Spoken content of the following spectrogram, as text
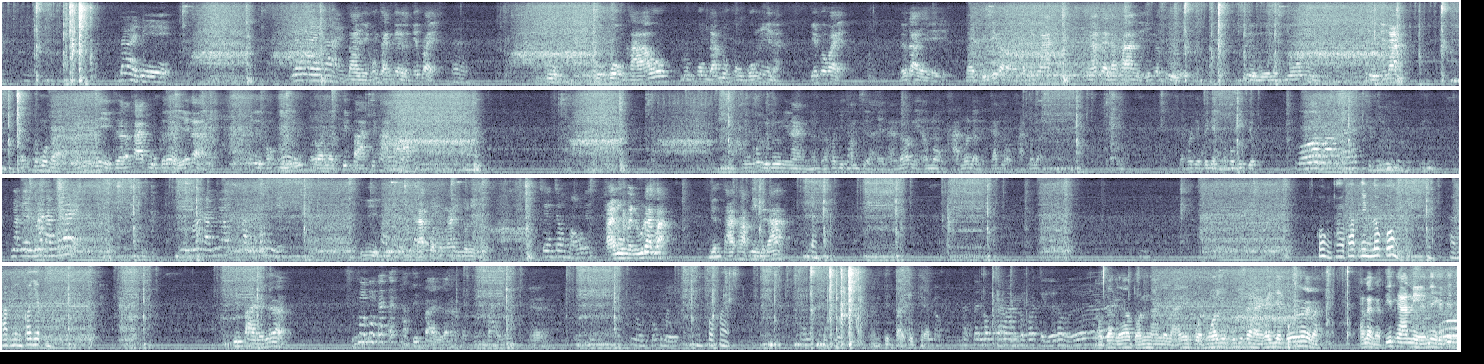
ได้นี่ยังไงได้ได้นี่ของฉันเด้อเก็บไว้เออลูกลูกโป่งขาวลูกโป่งดำลูกโป่งผมนี่น่ะเก็บเอาไว้แล้วได้ได้สีที่เราทำเป็นงานงานได้ราคานี่ยิ่ก็คือซื้อมือมายงซื้อนี่นั่นแต่สมมติว่านนี้เสือราคาถูกเลยอย่างเงี้ยก็ อของจริงตอนละสิบบาทที่ผ่านมามึงก็ไปดูนี่นางนะแล้วเขาที่ทำเสือให้นางแล้วเนี่ยเอาหนองขันมาเลยกัดหนองขันมาเลยแล้วเขาจะไปเรียนกับพวกบิ๊กอยู่บ่บ่ไปอยากเล่นม้าดำก็ได้เล่นม้าดำก็ตั้งต้องนี่นี่ที่การคนตรงนั้นอยู่ตัวนี้เส้นเจ้าของเลยถ่ายรูปไปรู้ได้ปะเดี๋ยวถ่ายภาพนี่ไม่ได้ กุ้งถ่ายภาพนิ่งแล้วกุ้งถ่ายภาพนิ่งก็เย็บติ้นตายเลยเด้อติ้นตายเลยนะครับเออลมปุ๊บไหมพวกไม่แล้วลมปุ๊บไหมติ้นตายติ้นแถบแต่ลงกระดานก็บ่เจอเราเออเราจักแล้วตอนงานหลายๆปวดหัวอยู่คุณจะหายก็เย็บเลยป่ะ อันนั้นก็ติดงานนี่อันนี่ก็ติด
